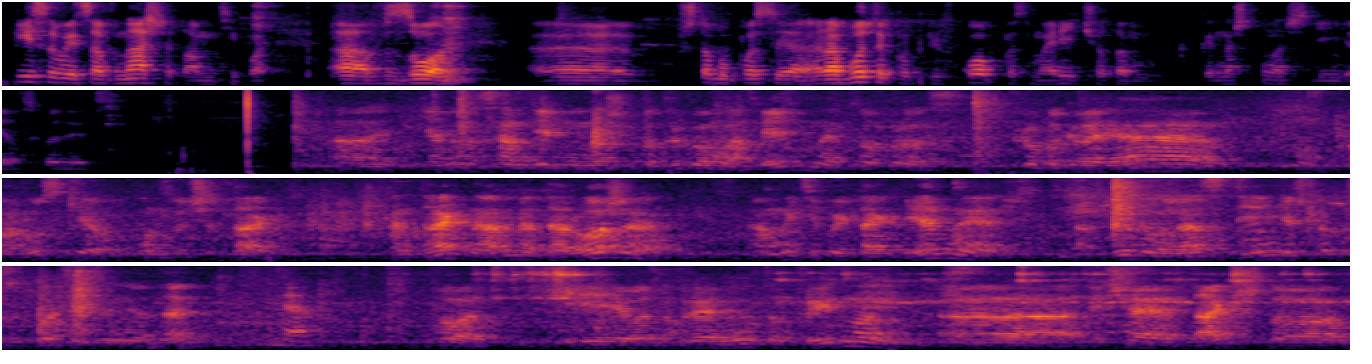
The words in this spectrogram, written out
вписывается в наше там типа э, взор, э, чтобы после работы под пивко посмотреть, что там, на что наши деньги расходуются. А, я бы на самом деле немножко по-другому ответил на этот вопрос. Грубо говоря, по-русски он звучит так. Контрактная армия дороже, а мы типа и так бедные. Откуда у нас деньги, чтобы заплатить за нее, да? Да. Вот. И вот, например, Милтон Фридман э, отвечает так, что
